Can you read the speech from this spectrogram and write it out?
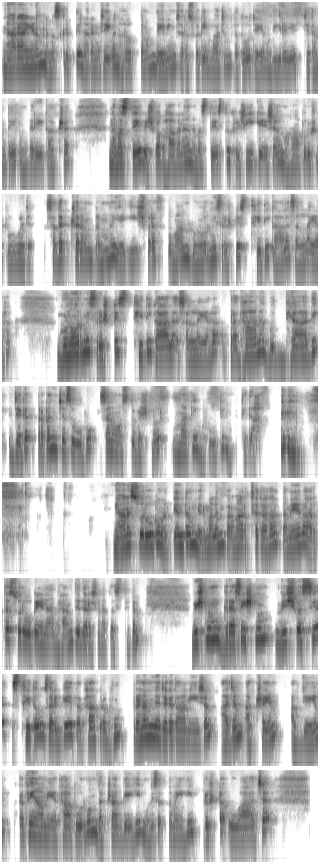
नारायणं नमस्कृत्य नरं चैव नरोत्तमं देवीं सरस्वतीं वाचं ततो जयमुदीरयेत् चितं ते पुण्डरीकाक्ष नमस्ते विश्वभावना, नमस्तेऽस्तु हृषीकेश महापुरुषपूर्वज सदक्षरं ब्रह्म य ईश्वरः, पुमान् गुणोर्मि सृष्टिस्थितिकालसल्लयः। गुणोर्मि सृष्टिस्थितिकालसल्लयः प्रधानबुद्ध्यादिजगत्प्रपञ्चसूः स नोऽस्तु विष्णुर्मतिभूतिमुक्तिदः। ज्ञानस्वरूपम् अत्यन्तं निर्मलं परमार्थतः तमेव अर्थस्वरूपेण भ्रान्तिदर्शनतः स्थितं विष्णुं ग्रसिष्णुं विश्वस्य स्थितौ सर्गे तथा प्रभुं प्रणम्य जगतामीशम् अजम् अक्षयम् अव्ययं कथयामि यथा पूर्वं दक्षाद्यैः मुनिसत्तमैः पृष्ट उवाच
